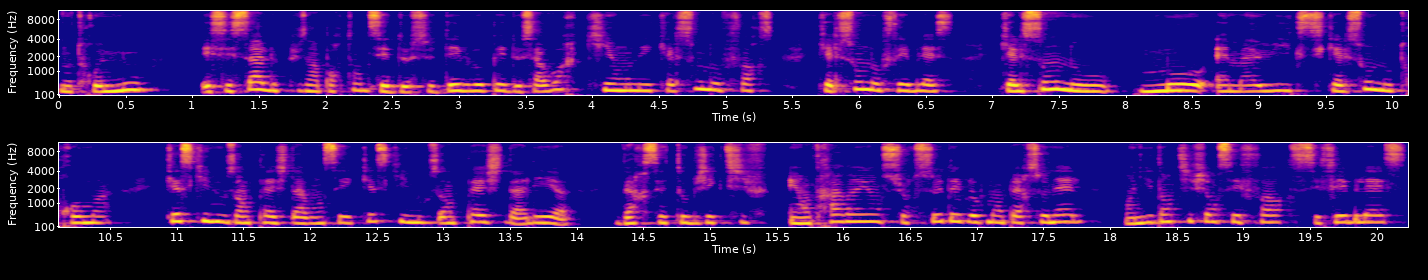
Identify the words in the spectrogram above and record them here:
notre nous. Et c'est ça le plus important, c'est de se développer, de savoir qui on est, quelles sont nos forces, quelles sont nos faiblesses, quels sont nos mots MAUX, quels sont nos traumas, qu'est-ce qui nous empêche d'avancer, qu'est-ce qui nous empêche d'aller euh, vers cet objectif. Et en travaillant sur ce développement personnel, en identifiant ses forces, ses faiblesses,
